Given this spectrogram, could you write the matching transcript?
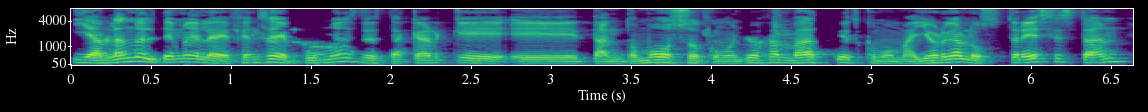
Y, hablando del tema de la defensa de Pumas, destacar que eh, tanto Mozo como Johan Vázquez como Mayorga, los tres están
